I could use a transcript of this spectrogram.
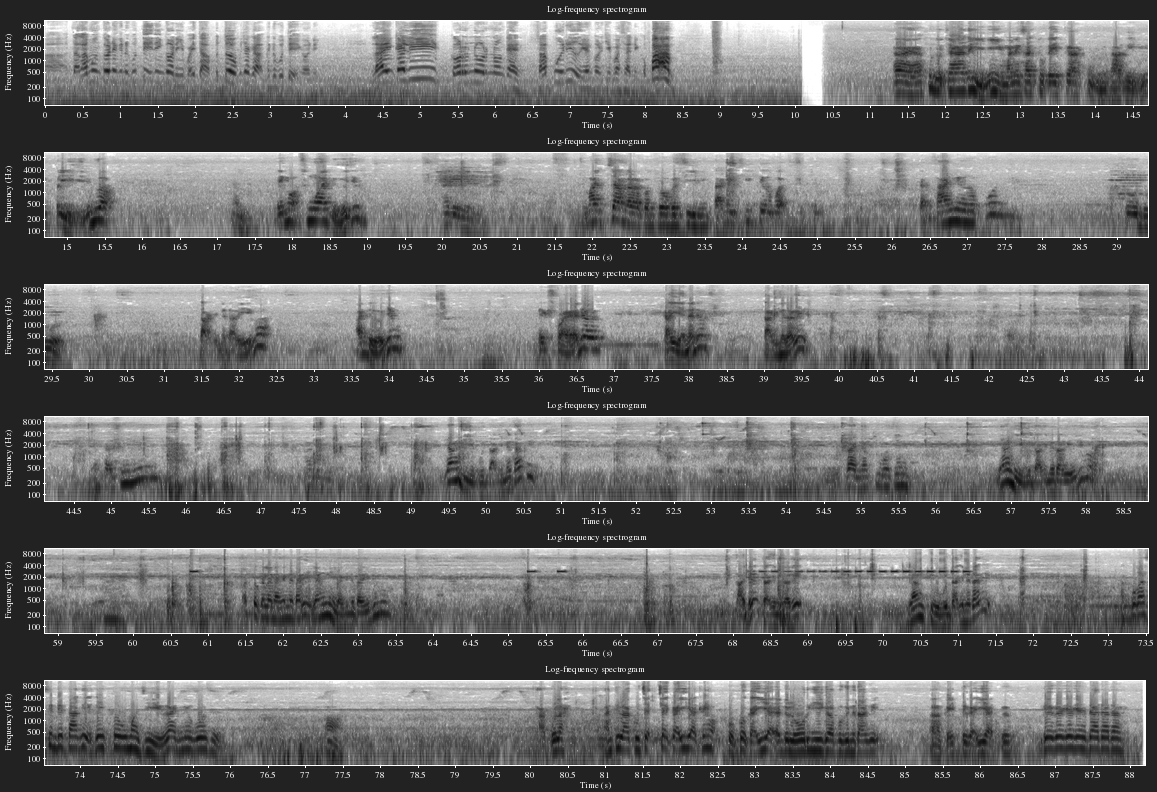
ha, Tak lama kau ni kena kutik ni kau ni Pak Hitam Betul aku cakap kena kutik kau ni lain kali kau renung-renungkan Siapa dia yang kau nak cari pasal ni Kau faham? Hai, aku duk cari ni mana satu kereta aku ni tarik ni. Pelik juga. Hmm. Tengok semua ada je. Aduh. Macam lah kontroversi ni. Tak ada cerita buat kat sana pun tu dua. Tak kena tarik juga. Ada je. Expire ada. Kain ada. Tak kena tarik. Kat sini. Yang ni pun tak kena tarik Kan aku macam ni. Yang ni pun tak kena tarik juga. Patut kalau nak kena tarik Yang ni lah kena tarik dulu. Tak ada tak kena tarik. Yang tu pun tak kena tarik Aku rasa dia tarik kereta rumah jiran ni aku rasa. Ha. Tak apalah. Nantilah aku cek cek kat Iyad tengok. Kok kat Iyad ada lori ke apa kena tarik. Ha, kereta kat Iyad ke. Okay, okay, okay. Dah, dah, dah.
